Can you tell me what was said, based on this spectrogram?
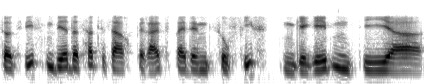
dort wissen wir, das hat es auch bereits bei den Sophisten gegeben, die ja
